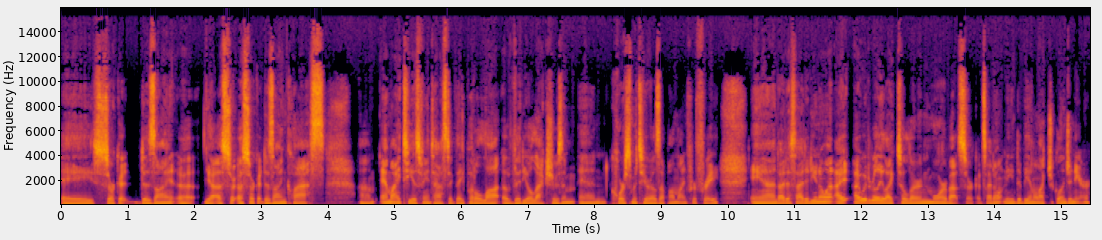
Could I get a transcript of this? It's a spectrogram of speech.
a circuit design, uh, yeah, a, a, circuit design class. Um, MIT is fantastic. They put a lot of video lectures and, and, course materials up online for free. And I decided, you know what? I, I would really like to learn more about circuits. I don't need to be an electrical engineer.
